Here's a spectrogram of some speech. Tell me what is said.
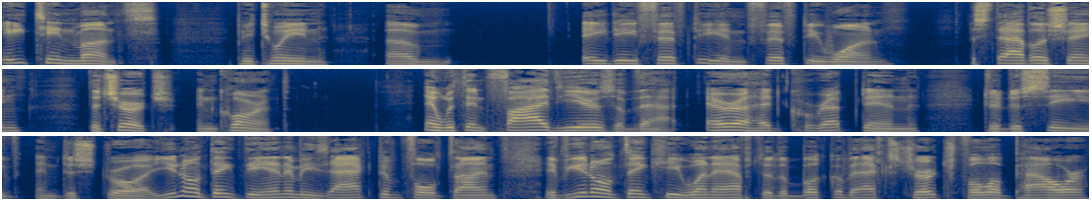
18 months between um, AD 50 and 51 establishing the church in Corinth. And within five years of that, error had crept in to deceive and destroy. You don't think the enemy's active full time? If you don't think he went after the book of Acts church full of power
